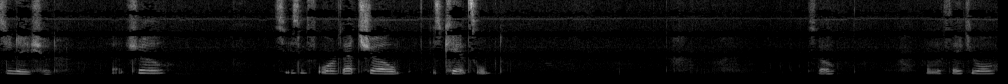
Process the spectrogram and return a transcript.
Z Nation. That show, season four of that show is canceled. So, I want to thank you all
